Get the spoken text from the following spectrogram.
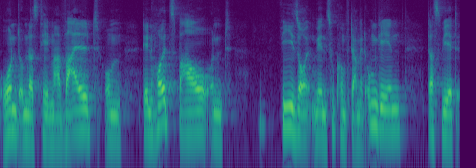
rund um das Thema Wald, um den Holzbau und wie sollten wir in Zukunft damit umgehen. Das wird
